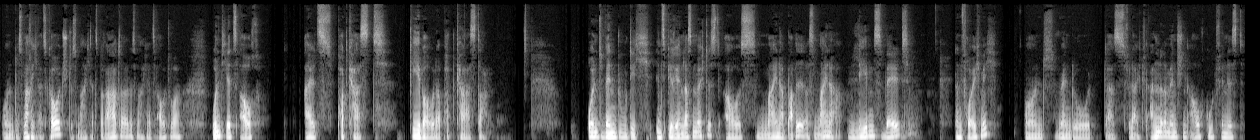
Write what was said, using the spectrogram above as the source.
Und das mache ich als Coach, das mache ich als Berater, das mache ich als Autor und jetzt auch als Podcastgeber oder Podcaster. Und wenn du dich inspirieren lassen möchtest aus meiner Bubble, aus meiner Lebenswelt, dann freue ich mich. Und wenn du das vielleicht für andere Menschen auch gut findest,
